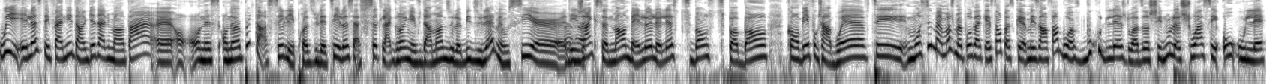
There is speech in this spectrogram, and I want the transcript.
Oui, et là, Stéphanie, dans le guide alimentaire, euh, on, on, est- on a un peu tassé les produits laitiers. Et là, ça suscite la grogne, évidemment, du lobby du lait, mais aussi euh, des gens qui se demandent, ben là, le lait, c'est-tu bon, c'est-tu pas bon? Combien faut que j'en boive? Tu sais, moi aussi, même moi, je me pose la question parce que mes enfants boivent beaucoup de lait, je dois dire. Chez nous, le choix, c'est eau ou lait.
